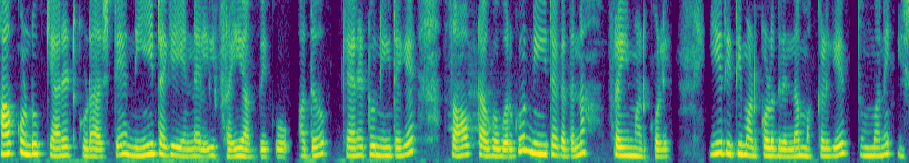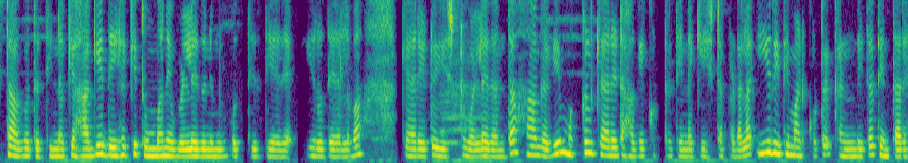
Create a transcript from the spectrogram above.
ಹಾಕ್ಕೊಂಡು ಕ್ಯಾರೆಟ್ ಕೂಡ ಅಷ್ಟೇ ನೀಟಾಗಿ ಎಣ್ಣೆಯಲ್ಲಿ ಫ್ರೈ ಆಗಬೇಕು. ಅದು ಕ್ಯಾರೆಟು ನೀಟಾಗೆ ಸಾಫ್ಟ್ ಆಗೋವರೆಗೂ ನೀಟಾಗಿ ಅದನ್ನು ಫ್ರೈ ಮಾಡ್ಕೊಳ್ಳಿ. ಈ ರೀತಿ ಮಾಡ್ಕೊಳ್ಳೋದ್ರಿಂದ ಮಕ್ಕಳಿಗೆ ತುಂಬಾ ಇಷ್ಟ ಆಗುತ್ತೆ ತಿನ್ನೋಕ್ಕೆ. ಹಾಗೆ ದೇಹಕ್ಕೆ ತುಂಬಾ ಒಳ್ಳೆಯದು ನಿಮ್ಗೆ ಗೊತ್ತಿರ್ತಿದೆ, ಇರೋದೇ ಅಲ್ವಾ? ಕ್ಯಾರೆಟು ಎಷ್ಟು ಒಳ್ಳೆಯದಂತ ಹಾಗಾಗಿ ಮಕ್ಕಳು ಕ್ಯಾರೆಟ್ ಹಾಗೆ ಕೊಟ್ಟರೆ ತಿನ್ನೋಕ್ಕೆ ಇಷ್ಟಪಡಲ್ಲ. ಈ ರೀತಿ ಮಾಡಿಕೊಟ್ರೆ ಖಂಡಿತ ತಿಂತಾರೆ.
